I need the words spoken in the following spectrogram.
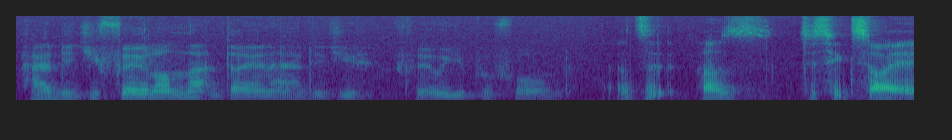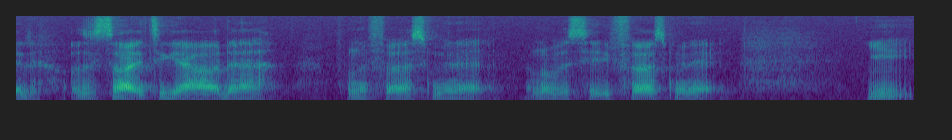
How did you feel on that day, and how did you feel you performed? I was, I was just excited. I was excited to get out there from the first minute, and obviously first minute you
